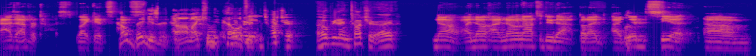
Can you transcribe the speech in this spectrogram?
as advertised. Like it's how it's, big is it, Tom? I can't tell if you didn't touch it. I hope you didn't touch it, right? No, I know I know not to do that, but I I did see it. Um,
